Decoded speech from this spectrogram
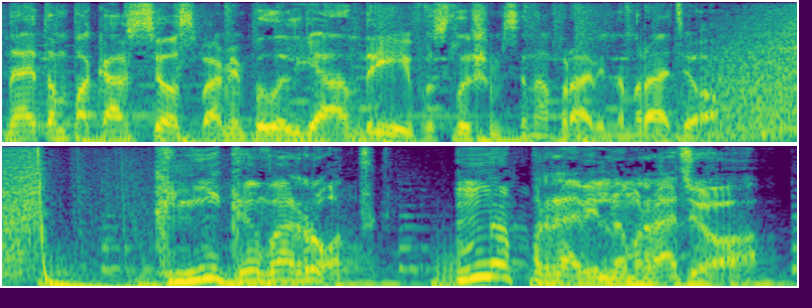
На этом пока все. С вами был Илья Андреев. Услышимся на правильном радио. Книга ворот на правильном радио.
